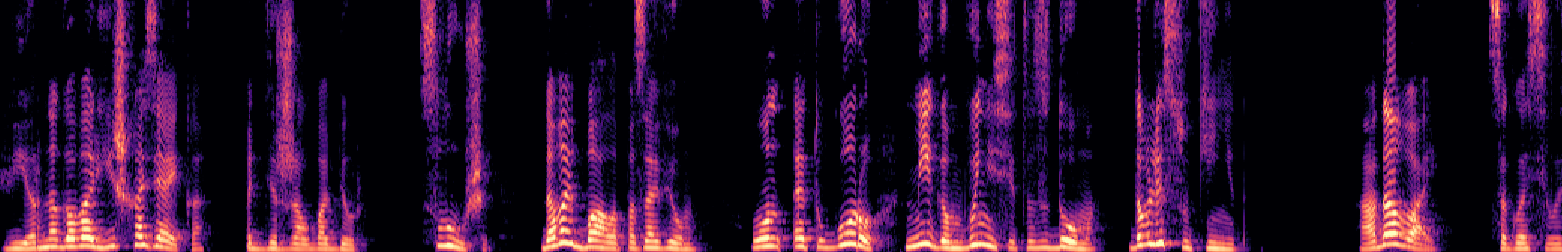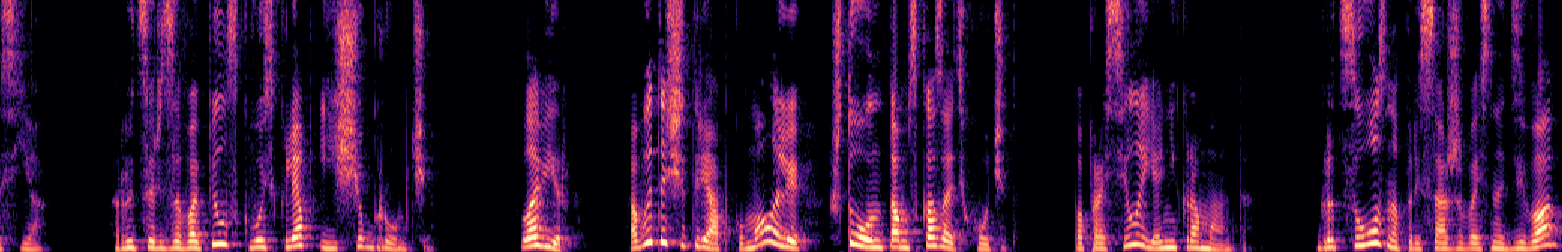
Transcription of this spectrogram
«Верно говоришь, хозяйка», – поддержал бобер. «Слушай, давай Бала позовем. Он эту гору мигом вынесет из дома, да в лесу кинет». «А давай», – согласилась я. Рыцарь завопил сквозь кляп и еще громче. «Лавир, а вытащи тряпку, мало ли, что он там сказать хочет», – попросила я некроманта. Грациозно присаживаясь на диван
